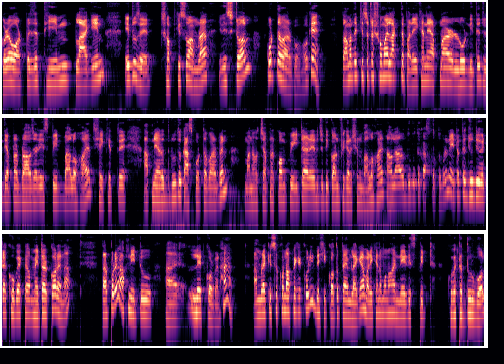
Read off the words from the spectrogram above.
করে ওয়ার্ডপ্রেজের theme plugin A to Z সব কিছু আমরা ইনস্টল করতে পারব ওকে তো আমাদের কিছুটা সময় লাগতে পারে, এখানে আপনার লোড নিতে, যদি আপনার ব্রাউজারের স্পিড ভালো হয়, সেই ক্ষেত্রে আপনি আরও দ্রুত কাজ করতে পারবেন। মানে হচ্ছে আপনার কম্পিউটারের যদি কনফিগারেশন ভালো হয়, তাহলে আরও দ্রুত কাজ করতে পারেন। এটাতে যদিও এটা খুব একটা ম্যাটার করে না, তারপরে আপনি একটু লেট করবেন হ্যাঁ? আমরা কিছুক্ষণ অপেক্ষা করি, দেখি কত টাইম লাগে। আমার এখানে মনে হয় নেট স্পিড খুব একটা দুর্বল।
